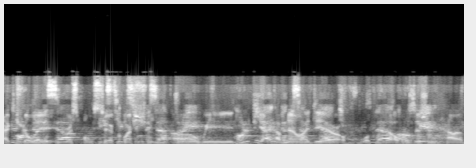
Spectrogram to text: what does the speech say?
Actually, in response to your question, uh, we have no idea of what the opposition have,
